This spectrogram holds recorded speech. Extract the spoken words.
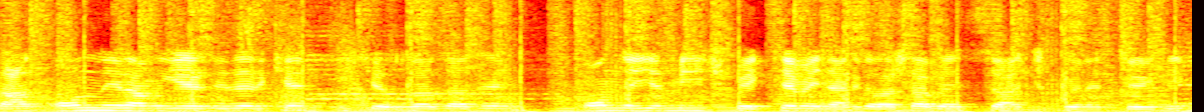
Lan 10 lira mı geldi derken 2 lira zaten 10 ile 20 hiç beklemeyin arkadaşlar. Ben size açık ve net söyleyeyim.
